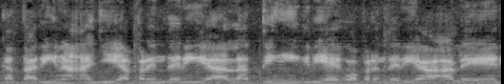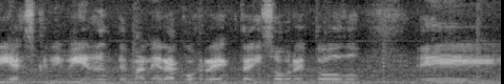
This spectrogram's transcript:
Catarina allí aprendería latín y griego, aprendería a leer y a escribir de manera correcta y sobre todo eh,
